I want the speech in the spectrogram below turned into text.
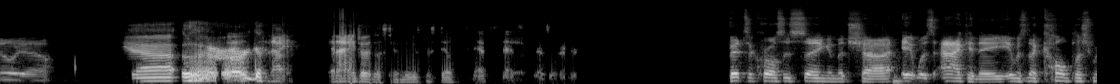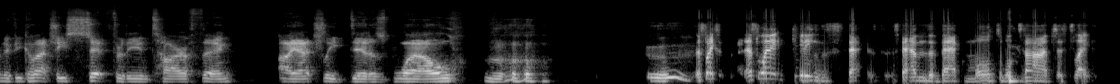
Oh yeah. Yeah. Ugh. and I, and I enjoy those two movies, but still, that's, that's, that's whatever. Victor Cross is saying in the chat, it was agony. It was an accomplishment if you could actually sit through the entire thing. I actually did as well. Ugh. That's like that's like getting sta- stabbed in the back multiple times. It's like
